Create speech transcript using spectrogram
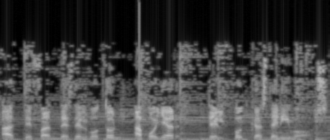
Hazte fan desde el botón apoyar del podcast de Nivos.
